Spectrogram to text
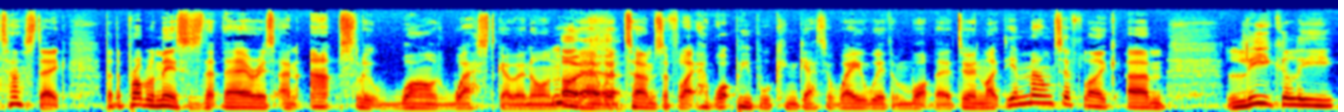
Fantastic. But the problem is, is that there is an absolute wild west going on Oh, there yeah. with terms of like what people can get away with and what they're doing. Like the amount of like um, legally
